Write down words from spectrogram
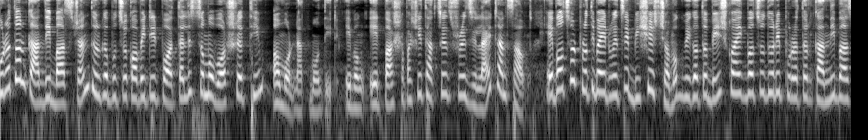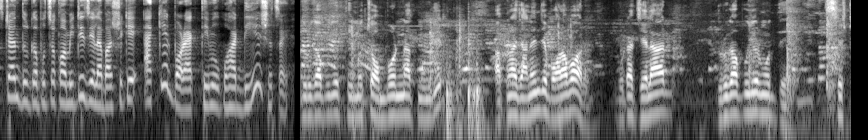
পুরাতন কান্দি বাসস্ট্যান্ড দুর্গাপুজো কমিটির পঁয়তাল্লিশতম বর্ষের থিম অমরনাথ মন্দির এবং এর পাশাপাশি থাকছে থ্রি লাইট অ্যান্ড সাউন্ড। এবছর প্রতিমায় রয়েছে বিশেষ চমক। বিগত বেশ কয়েক বছর ধরে পুরাতন Kandi bus stand Durga Puja committee জেলাবাসীকে একের পর এক থিম উপহার দিয়ে এসেছে। দুর্গাপুজোর থিম হচ্ছে অমরনাথ মন্দির। আপনারা জানেন যে বরাবর গোটা জেলার দুর্গাপুজোর মধ্যে শ্রেষ্ঠ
